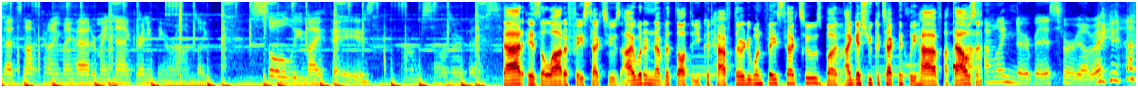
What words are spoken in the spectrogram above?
That's not counting my head or my neck or anything around. Like solely my face. I'm so nervous. That is a lot of face tattoos. I would have never thought that you could have 31 face tattoos, but I guess you could technically have a thousand. I'm like nervous for real right now.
